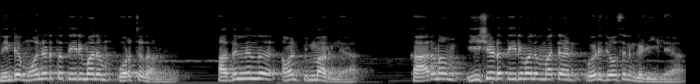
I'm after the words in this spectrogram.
നിന്റെ മോനെടുത്ത തീരുമാനം ഉറച്ചതാണ്. അതിൽ നിന്ന് അവൻ പിന്മാറില്ല. കാരണം ഈശയുടെ തീരുമാനം മാറ്റാൻ ഒരു ജോസിനും കഴിയില്ല.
